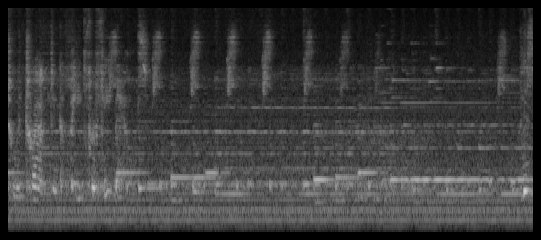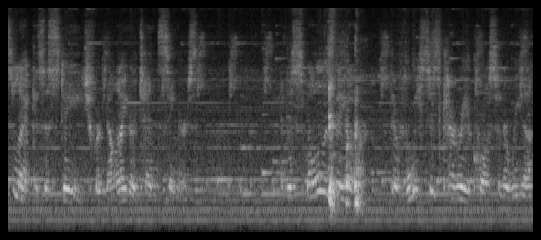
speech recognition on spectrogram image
to attract and compete for females. This lek is a stage for nine or ten singers. And as small as they are, their voices carry across an arena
